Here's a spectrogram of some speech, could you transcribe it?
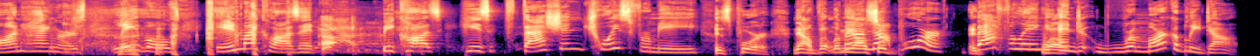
on hangers labeled in my closet because his fashion choice for me Is poor now, but let me also. not poor, baffling, well- and remarkably dumb.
